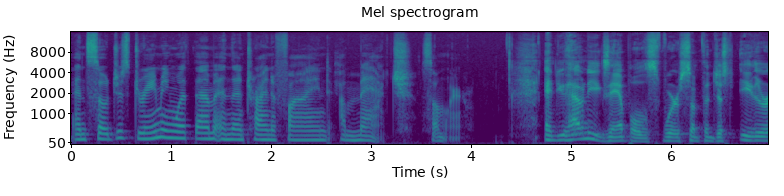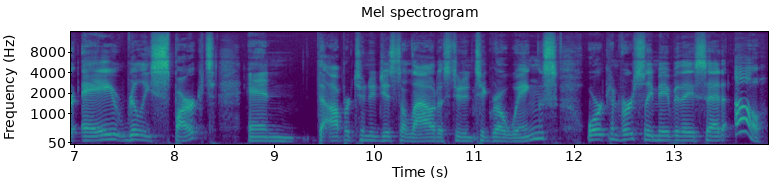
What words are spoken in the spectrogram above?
And so just dreaming with them and then trying to find a match somewhere. And do you have any examples where something just either A, really sparked and the opportunity just allowed a student to grow wings, or conversely, maybe they said, oh,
